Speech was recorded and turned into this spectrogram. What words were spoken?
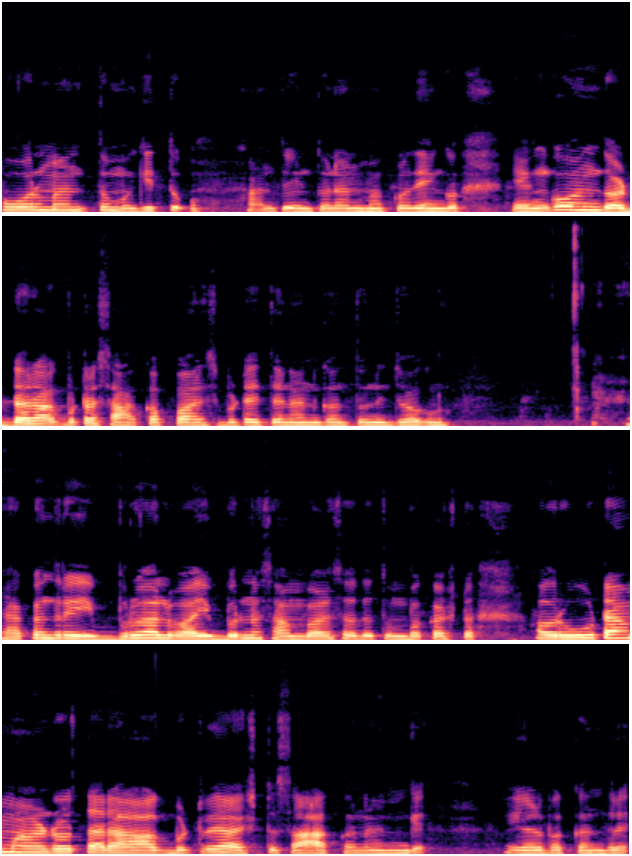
ಫೋರ್ ಮಂತು ಮುಗೀತು ಅಂತೂ ಇಂತೂ ನನ್ನ ಮಕ್ಳದ್ದು ಹೆಂಗೋ ಹೆಂಗೋ ಒಂದು ದೊಡ್ಡವರಾಗ್ಬಿಟ್ರೆ ಸಾಕಪ್ಪ ಅನಿಸ್ಬಿಟ್ಟೈತೆ ನನಗಂತೂ ನಿಜವಾಗ್ಲೂ. ಯಾಕಂದರೆ ಇಬ್ಬರು ಅಲ್ವಾ ಇಬ್ಬರನ್ನ ಸಂಭಾಳಿಸೋದು ತುಂಬ ಕಷ್ಟ. ಅವ್ರು ಊಟ ಮಾಡೋ ಥರ ಆಗ್ಬಿಟ್ರೆ ಅಷ್ಟು ಸಾಕು ನನಗೆ ಹೇಳ್ಬೇಕಂದ್ರೆ.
